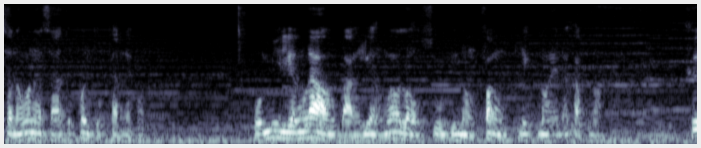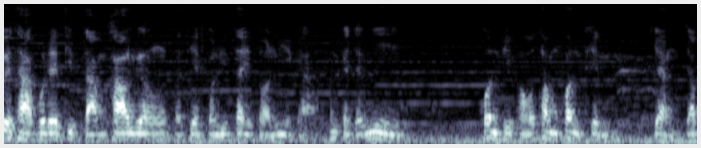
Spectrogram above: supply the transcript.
สนองวนาสาทุกคนทุกท่านนะครับ ผมมีเรื่องเล่าบางเรื่องมาเราสู่พี่น้องฟังเล็กน้อยนะครับเนาะคือถ้าผู้ใดติดตามข่าวเรื่องประเทศเกาหลีใต้ตอนนี้ก็มันก็จะมีคนที่เขาทำคอนเทนต์แจ้งจับ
